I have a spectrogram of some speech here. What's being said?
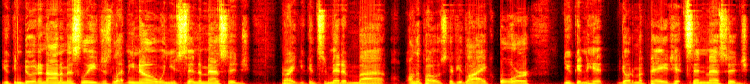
you can do it anonymously. Just let me know when you send a message. Right. You can submit them uh, on the post if you'd like, or you can hit, go to my page, hit send message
